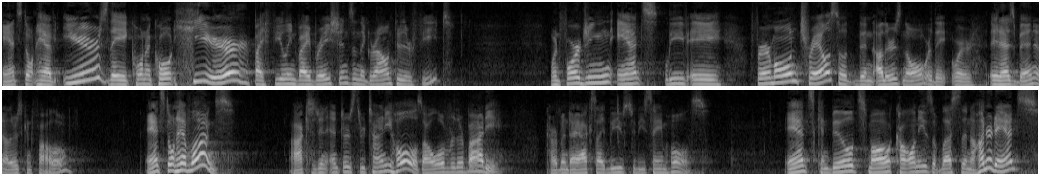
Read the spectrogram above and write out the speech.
Ants don't have ears. They, quote unquote, hear by feeling vibrations in the ground through their feet. When foraging, ants leave a pheromone trail so then others know where, they, where it has been and others can follow. Ants don't have lungs. Oxygen enters through tiny holes all over their body. Carbon dioxide leaves through these same holes. Ants can build small colonies of less than 100 ants,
